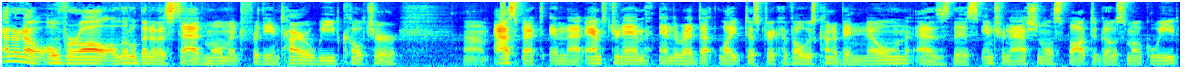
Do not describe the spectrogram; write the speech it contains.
I don't know, overall a little bit of a sad moment for the entire weed culture um, aspect in that Amsterdam and the red light district have always kind of been known as this international spot to go smoke weed.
